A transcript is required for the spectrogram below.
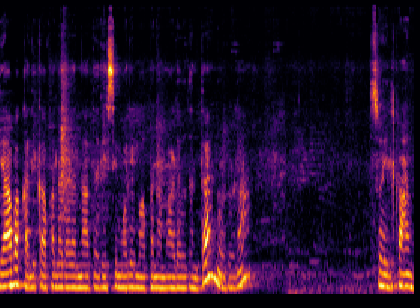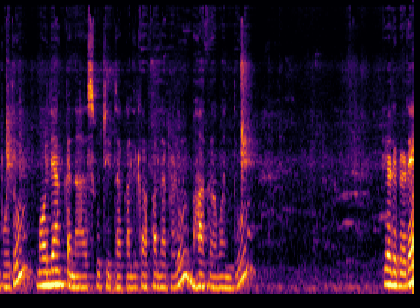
ಯಾವ ಕಲಿಕಾ ಫಲಗಳನ್ನು ಆಧರಿಸಿ ಮೌಲ್ಯಮಾಪನ ಮಾಡುವುದಂತ ನೋಡೋಣ. ಸೊ, ಇಲ್ಲಿ ಕಾಣ್ಬೋದು ಮೌಲ್ಯಾಂಕನ ಸೂಚಿತ ಕಲಿಕಾ ಫಲಗಳು ಭಾಗ ಒಂದು. ಎಡಗಡೆ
